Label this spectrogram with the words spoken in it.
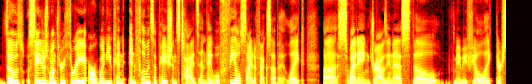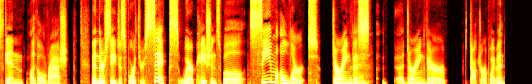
those stages one through three are when you can influence a patient's tides and they will feel side effects of it, like uh, sweating, drowsiness. They'll maybe feel like their skin, like a little rash. Then there's stages four through six, where patients will seem alert during this, uh, during their doctor appointment,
